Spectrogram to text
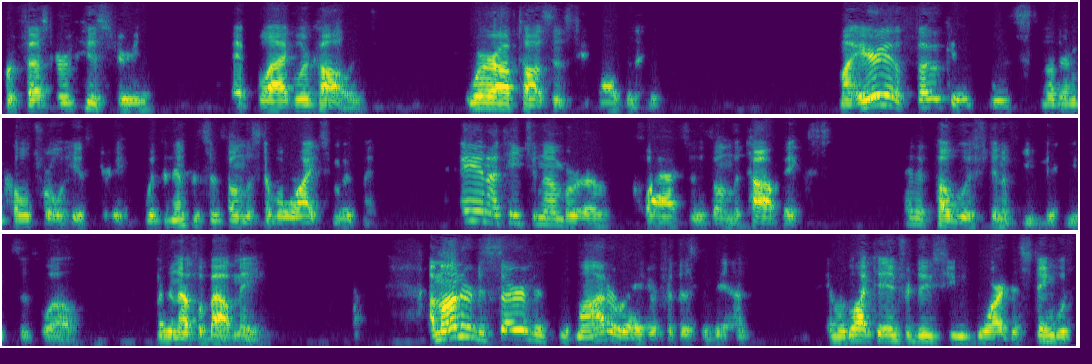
Professor of History at Flagler College, where I've taught since 2008. My area of focus is Southern cultural history with an emphasis on the civil rights movement. And I teach a number of classes on the topics and have published in a few venues as well. But enough about me. I'm honored to serve as the moderator for this event and would like to introduce you to our distinguished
